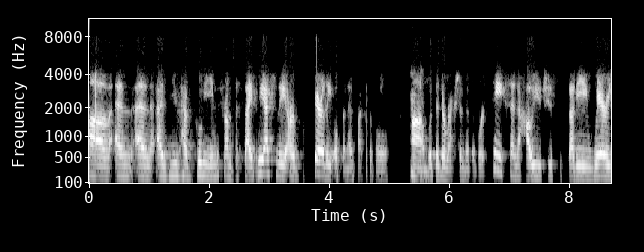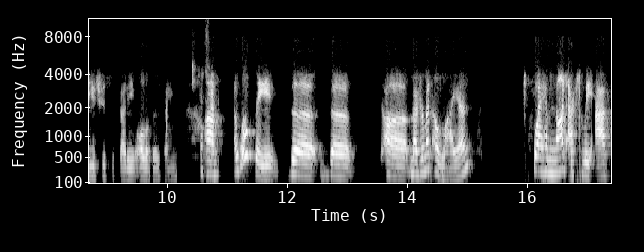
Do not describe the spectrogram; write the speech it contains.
Um, and, and as you have gleaned from the site, we actually are fairly open and flexible um, mm-hmm. with the direction that the work takes and how you choose to study, where you choose to study, all of those things. Okay. Um, I will say the the uh, Measurement Alliance, who I have not actually asked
